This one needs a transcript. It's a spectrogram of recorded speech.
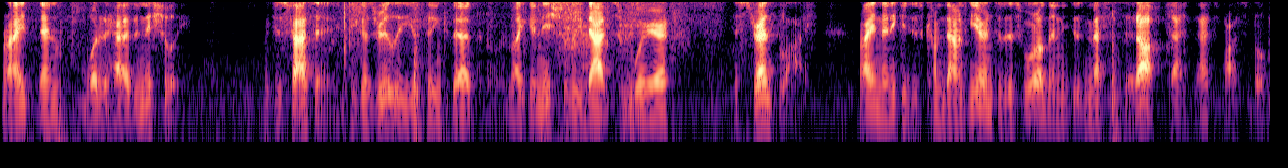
right, than what it had initially, which is fascinating because really you think that like initially that's where the strength lie, right? And then he could just come down here into this world and he just messes it up. That that's possible,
